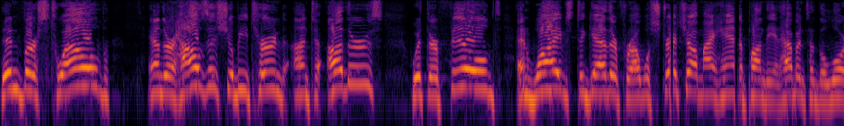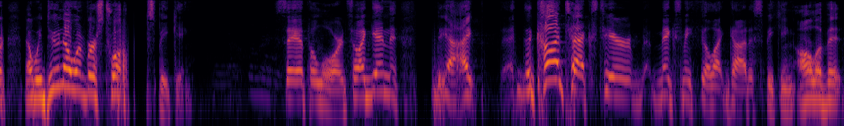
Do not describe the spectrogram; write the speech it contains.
Then verse 12, and their houses shall be turned unto others with their fields and wives together, for I will stretch out my hand upon the inhabitants of the Lord. Now we do know in verse 12 speaking, saith the Lord. So again, yeah, I, the context here makes me feel like God is speaking all of it,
